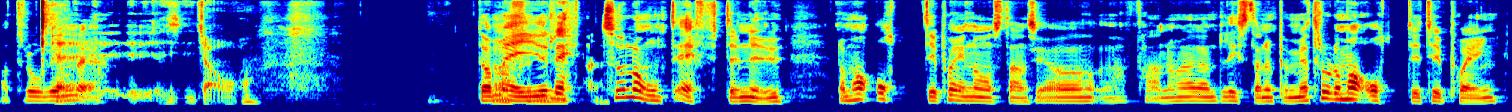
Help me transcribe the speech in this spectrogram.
Vad tror vi om det? Eh, ja, de är ju rätt så långt efter nu. De har 80 poäng någonstans. Jag, fan, har inte listan uppe. Men jag tror de har 80 typ poäng.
